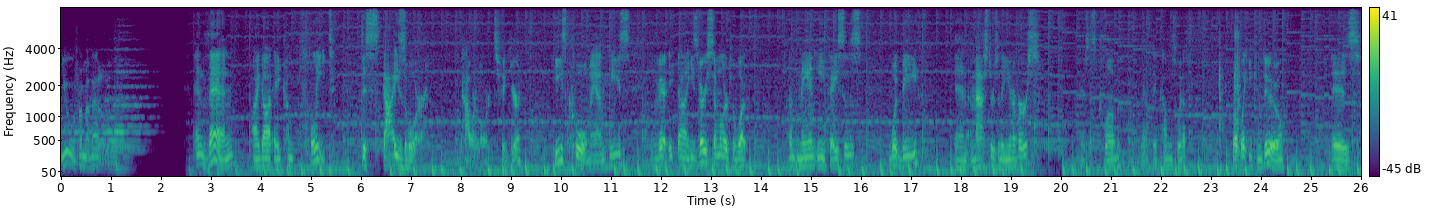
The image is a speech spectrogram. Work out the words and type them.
new from Revell. And then I got a complete Disgustor Power Lords figure. He's cool, man. He's very uh, he's very similar to what a Man E Faces would be in Masters of the Universe. There's this club that it comes with. But what you can do is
